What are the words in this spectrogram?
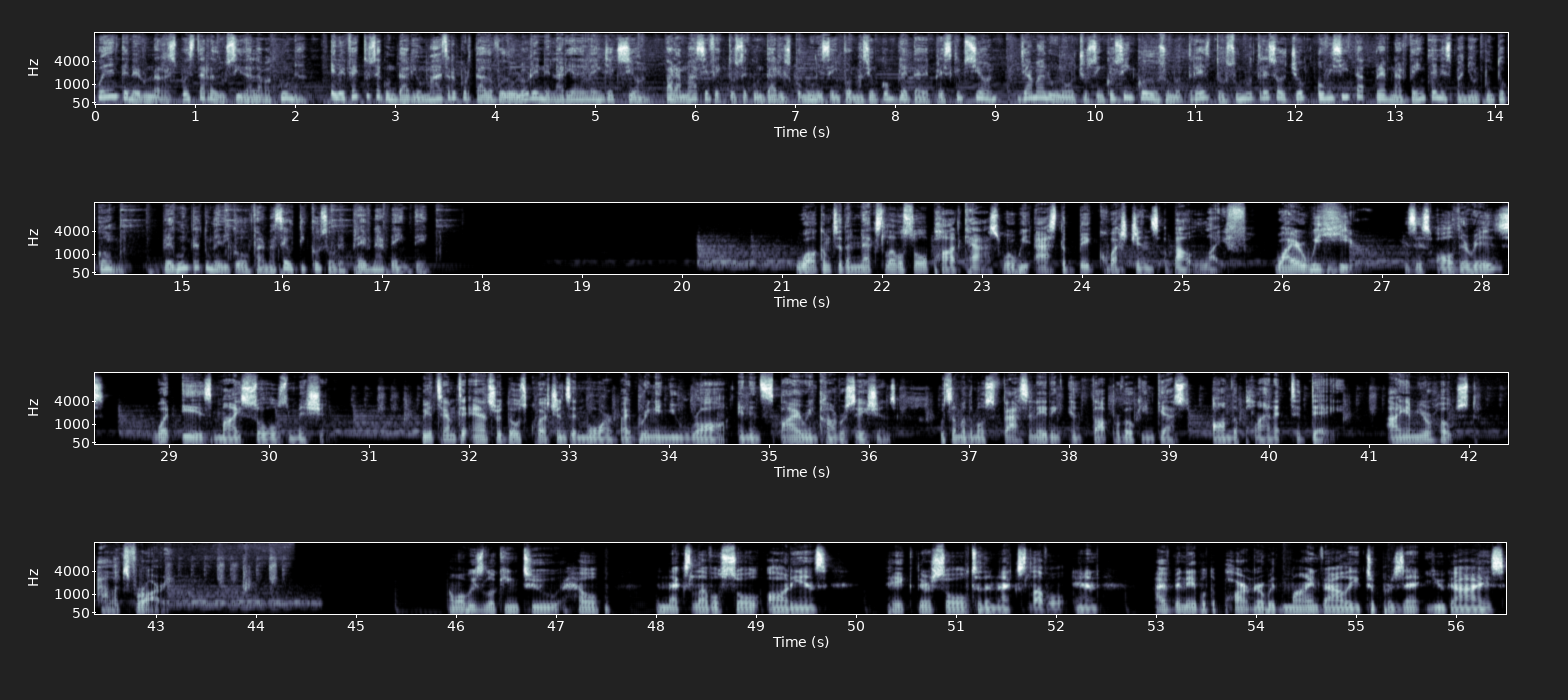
pueden tener una respuesta reducida a la vacuna. El efecto secundario más reportado fue dolor en el área de la inyección. Para más efectos secundarios comunes e información completa de prescripción, llama al 1-855-213-2138 o visita Prevnar20 en español.com. Pregunta a tu médico o farmacéutico sobre Prevnar 20. Welcome to the Next Level Soul podcast, where we ask the big questions about life. Why are we here? Is this all there is? What is my soul's mission? We attempt to answer those questions and more by bringing you raw and inspiring conversations with some of the most fascinating and thought provoking guests on the planet today. I am your host, Alex Ferrari. I'm always looking to help the next level soul audience take their soul to the next level. And I've been able to partner with Mindvalley to present you guys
